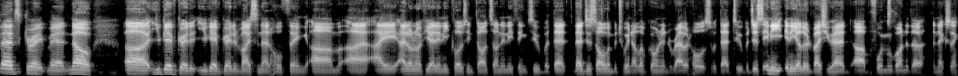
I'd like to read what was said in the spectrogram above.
That's great, man. No. Uh, you gave great you gave great advice in that whole thing. Um, I I don't know if you had any closing thoughts on anything too, but that that just all in between. I love going into rabbit holes with that too. But just any any other advice you had uh, before we move on to the the next thing.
